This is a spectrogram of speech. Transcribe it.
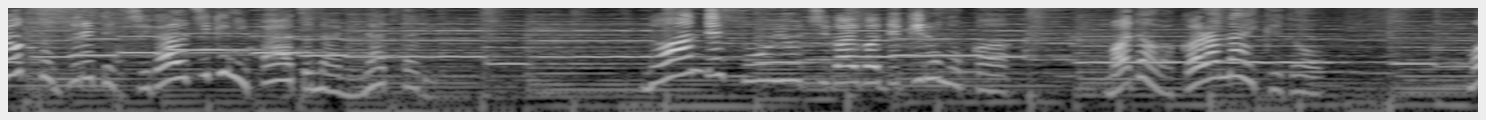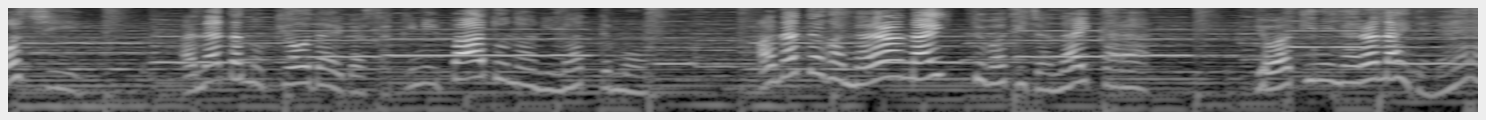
ちょっとずれて違う時期にパートナーになったり。なんでそういう違いができるのかまだわからないけどもしあなたの兄弟が先にパートナーになってもあなたがならないってわけじゃないから弱気にならないでね。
